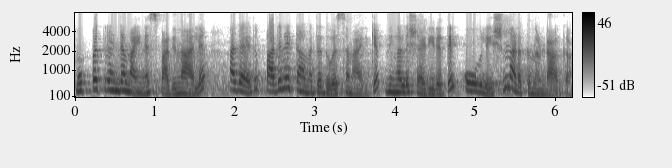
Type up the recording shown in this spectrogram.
മുപ്പത്തിരണ്ട് മൈനസ് പതിനാല് അതായത് പതിനെട്ടാമത്തെ ദിവസമായിരിക്കും നിങ്ങളുടെ ശരീരത്തിൽ ഓവുലേഷൻ നടക്കുന്നുണ്ടാകുക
